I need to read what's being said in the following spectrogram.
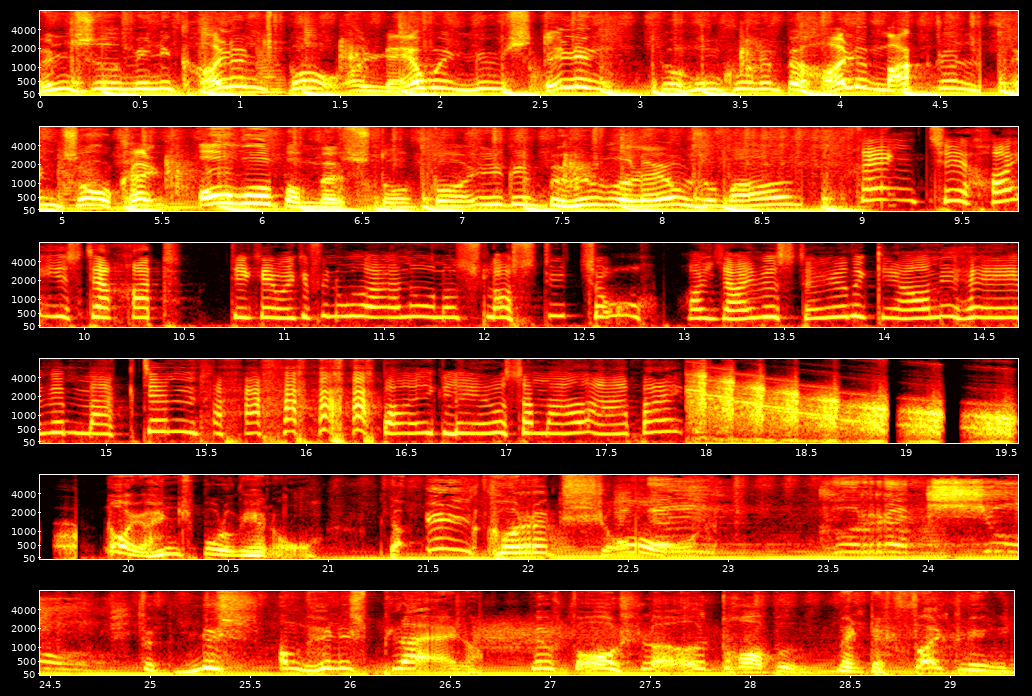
hønsede Minnie Collins på at lave en ny stilling, så hun kunne beholde magten. En såkaldt overborgmester, der ikke behøvede at lave så meget. Til højesteret. Det kan jo ikke finde ud af andet end at slås de to. Og jeg vil stadig gerne have magten. Bare ikke lave så meget arbejde. Nå ja, hende spoler vi henover. Der er korrektion. Korrektion. Fik nys om hendes planer, blev forslaget droppet, men befolkningen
